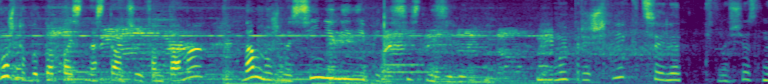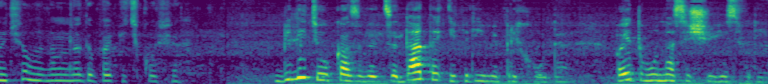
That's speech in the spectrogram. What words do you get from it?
Того, чтобы попасть на станцию Фонтана, нам нужно с синей линии пересесть на зеленую. Мы пришли к цели. Но сейчас сначала нам надо попить кофе. В билете указывается дата и время прихода, поэтому у нас еще есть время.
